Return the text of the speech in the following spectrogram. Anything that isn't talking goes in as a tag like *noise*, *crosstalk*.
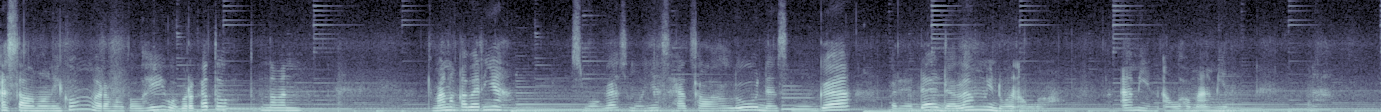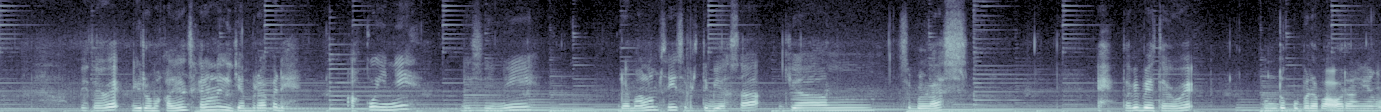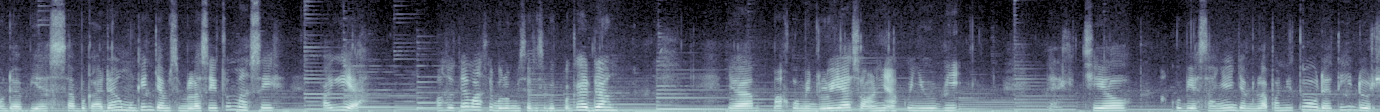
Assalamualaikum warahmatullahi wabarakatuh teman-teman Gimana kabarnya? Semoga semuanya sehat selalu dan semoga berada dalam lindungan Allah Amin, Allahumma amin Nah, BTW di rumah kalian sekarang lagi jam berapa deh? Aku ini di sini udah malam sih seperti biasa jam 11 Eh, tapi BTW untuk beberapa orang yang udah biasa begadang mungkin jam 11 itu masih pagi ya? Maksudnya masih belum bisa disebut begadang. Ya maklumin dulu ya soalnya aku newbie. Dari kecil aku biasanya jam 8 itu udah tidur.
